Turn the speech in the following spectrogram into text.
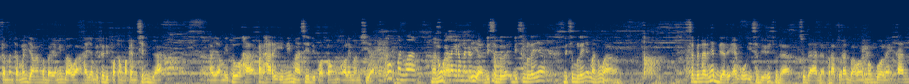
teman-teman jangan ngebayangin bahwa ayam itu dipotong pakai mesin enggak. Ayam itu ha- per hari ini masih dipotong oleh manusia Oh manual. manual. Iya, disembelih disembelihnya disembelihnya manual. Sebenarnya dari MUI sendiri sudah sudah ada peraturan bahwa membolehkan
